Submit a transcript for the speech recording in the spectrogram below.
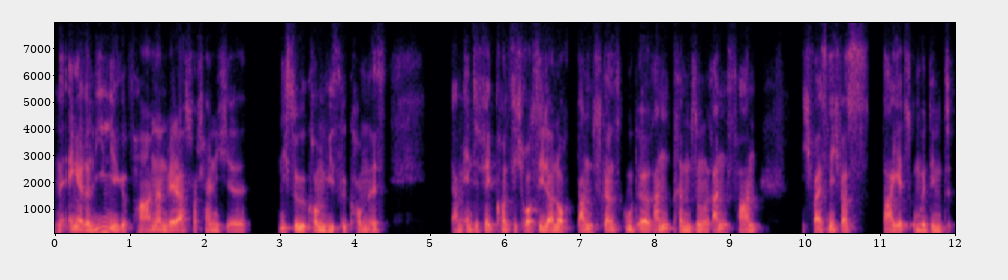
eine engere Linie gefahren, dann wäre das wahrscheinlich äh, nicht so gekommen, wie es gekommen ist. Ja, Im Endeffekt konnte sich Rossi da noch ganz, ganz gut äh, ranbremsen und ranfahren. Ich weiß nicht, was da jetzt unbedingt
